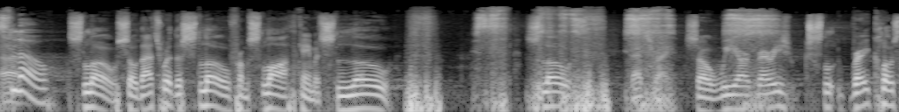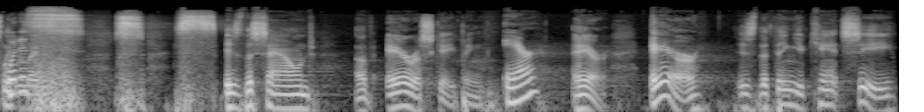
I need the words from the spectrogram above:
Uh, slow, Slow. So that's where the slow from sloth came. It's slow. Slow. That's right. So we are very, sl- very closely What is related. s- S- s- is the sound of air escaping. air. Air. Air is the thing you can't see,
